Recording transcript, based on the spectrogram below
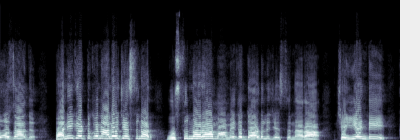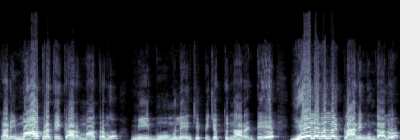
మోజాద్ పని కట్టుకొని ఆలోచిస్తున్నారు వస్తున్నారా? మా మీద దాడులు చేస్తున్నారా? చెయ్యండి. కానీ మా ప్రతీకారం మాత్రము మీ భూములే అని చెప్పి చెప్తున్నారంటే ఏ లెవెల్లో ఈ ప్లానింగ్ ఉండాలో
